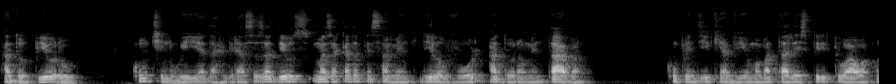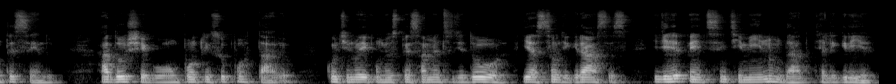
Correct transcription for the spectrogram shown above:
A dor piorou. Continuei a dar graças a Deus, mas a cada pensamento de louvor a dor aumentava. Compreendi que havia uma batalha espiritual acontecendo. A dor chegou a um ponto insuportável. Continuei com meus pensamentos de dor e ação de graças e de repente senti-me inundado de alegria.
